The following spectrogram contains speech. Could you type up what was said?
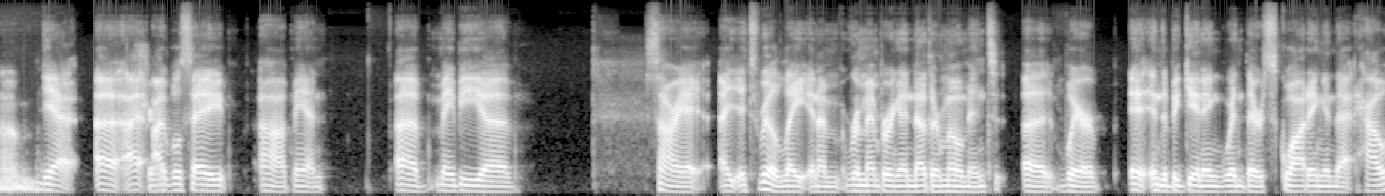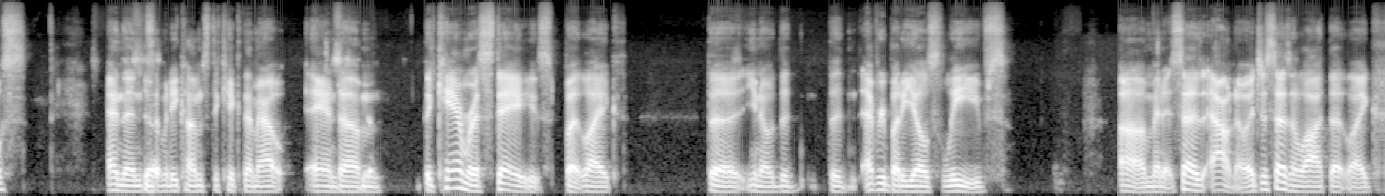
Um, Yeah, uh, I Sure. I will say, uh, man, uh, maybe. Uh, sorry, I, I, it's real late, and I'm remembering another moment uh, where in the beginning when they're squatting in that house, and then Yeah. somebody comes to kick them out, and um, the camera stays, but like the you know the the everybody else leaves. Um, and it says, I don't know, it just says a lot that like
